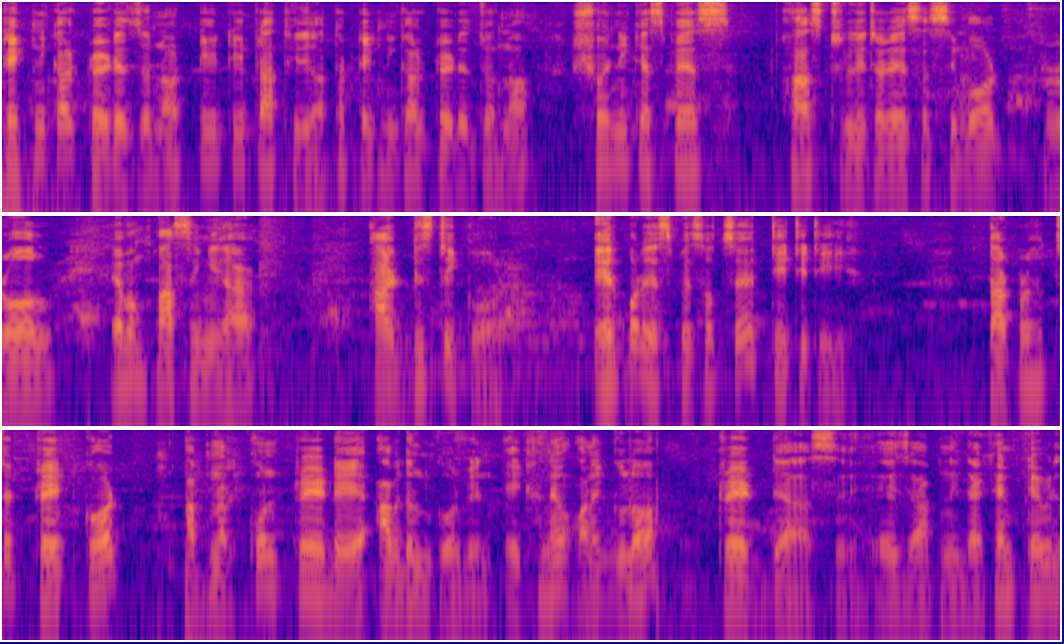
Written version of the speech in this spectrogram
টেকনিক্যাল ট্রেডের জন্য টিটি প্রার্থী, অর্থাৎ টেকনিক্যাল ট্রেডের জন্য Sainik space first letter SSC board roll এবং পাসিং ইয়ার আর ডিস্ট্রিক্ট কোড এরপর স্পেস হচ্ছে টিটিটি তারপর হচ্ছে ট্রেড কোড আপনার কোন ট্রেডে আবেদন করবেন এখানে অনেকগুলো ট্রেড দেওয়া আছে। এই যে আপনি দেখেন টেবিল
